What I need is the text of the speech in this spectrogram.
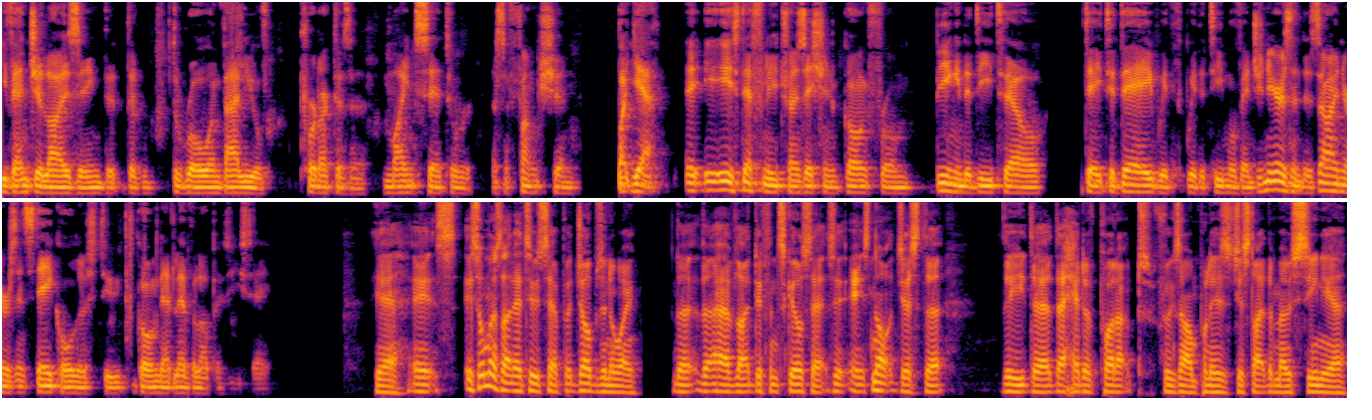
evangelizing the, the, the role and value of product as a mindset or as a function. But yeah, it, it is definitely a transition going from being in the detail day to day with with a team of engineers and designers and stakeholders to going that level up as you say yeah it's it's almost like they're two separate jobs in a way that that have like different skill sets. It, it's not just that the, the the head of product, for example, is just like the most senior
